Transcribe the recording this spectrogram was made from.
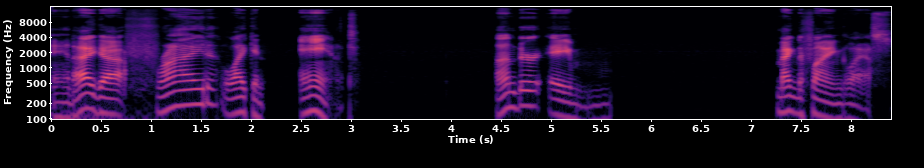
And I got fried like an ant under a magnifying glass.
